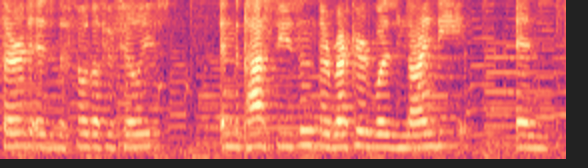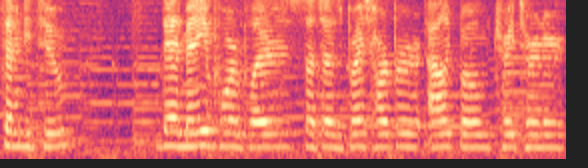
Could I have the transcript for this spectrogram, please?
third is the Philadelphia Phillies. In the past season, their record was 90 and 72. They had many important players such as Bryce Harper, Alec Bohm, Trea Turner,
